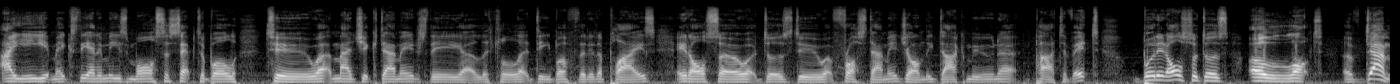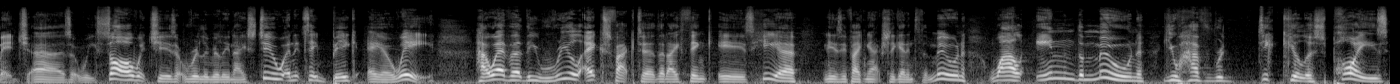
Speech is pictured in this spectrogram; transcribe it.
i.e. it makes the enemies more susceptible to uh, magic damage, the uh, little debuff that it applies. It also does do frost damage on the Dark Moon uh, part of it, but it also does a lot of damage, as we saw, which is really, really nice too, and it's a big AoE. However, the real X factor that I think is here is if I can actually get into the moon. While in the moon, you have ridiculous ridiculous poise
